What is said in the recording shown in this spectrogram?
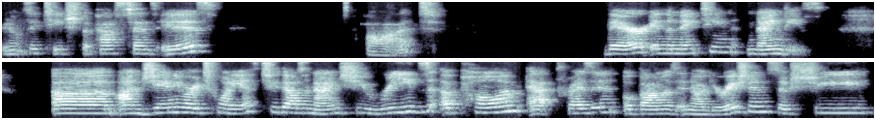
We don't say teach. The past tense is taught there in the 1990s. Um, on January 20th, 2009, she reads a poem at President Obama's inauguration. So she,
